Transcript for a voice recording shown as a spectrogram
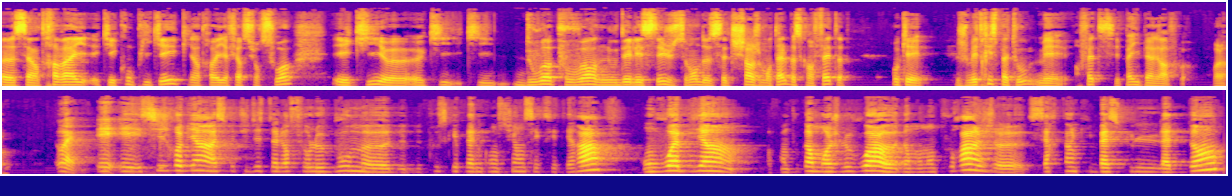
euh, c'est un travail qui est compliqué, qui est un travail à faire sur soi et qui, euh, qui, qui doit pouvoir nous délaisser justement de cette charge mentale parce qu'en fait, ok, je maîtrise pas tout, mais en fait, c'est pas hyper grave, quoi. Voilà. Ouais. Et, et, si je reviens à ce que tu disais tout à l'heure sur le boom euh, de, de, tout ce qui est pleine conscience, etc., on voit bien, en tout cas moi je le vois euh, dans mon entourage, euh, certains qui basculent là-dedans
